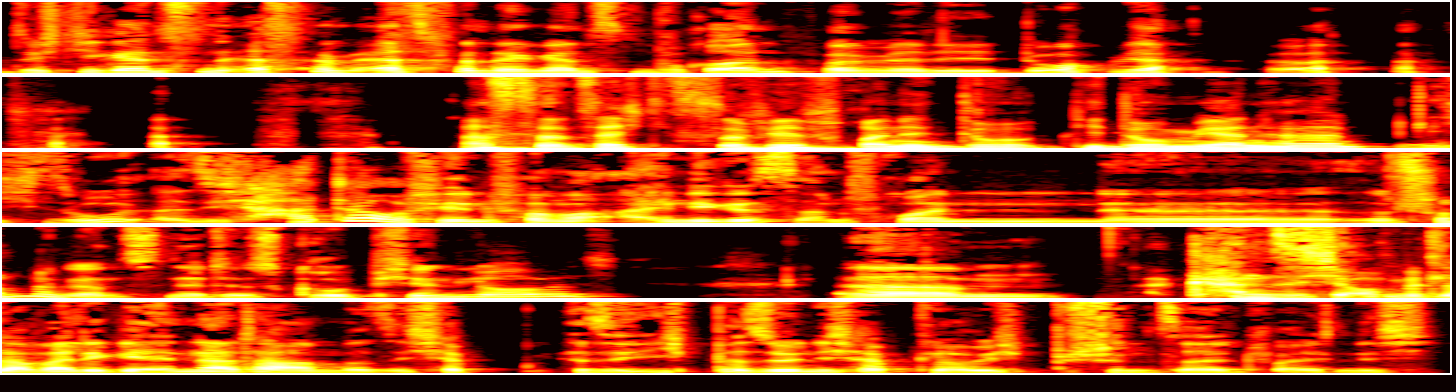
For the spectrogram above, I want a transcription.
durch die ganzen SMS von den ganzen Freunden von mir, die Domian hören. Hast du tatsächlich so viele Freunde, die die Domian hören? Nicht so, also ich hatte auf jeden Fall mal einiges an Freunden, äh, also schon ein ganz nettes Grüppchen, glaube ich. Ähm, kann sich auch mittlerweile geändert haben. Also ich habe, also ich persönlich habe, glaube ich, bestimmt seit, weiß nicht,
